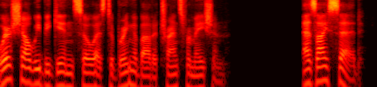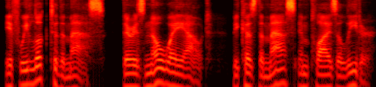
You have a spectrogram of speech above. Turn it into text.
Where shall we begin so as to bring about a transformation? As I said, if we look to the mass, there is no way out, because the mass implies a leader,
